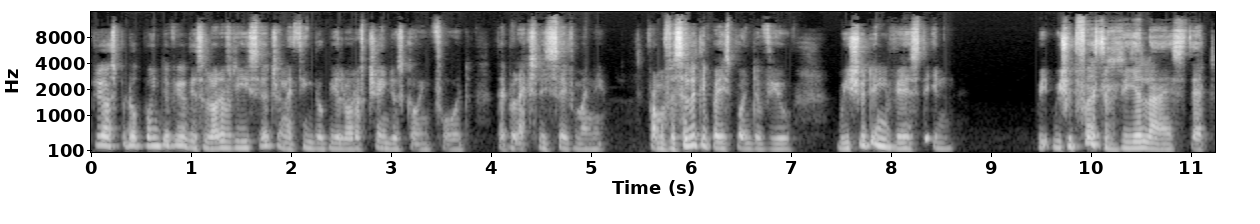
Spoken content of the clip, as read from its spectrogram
pre hospital point of view, there's a lot of research, and I think there'll be a lot of changes going forward that will actually save money. From a facility based point of view, we should invest in, we, we should first realize that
